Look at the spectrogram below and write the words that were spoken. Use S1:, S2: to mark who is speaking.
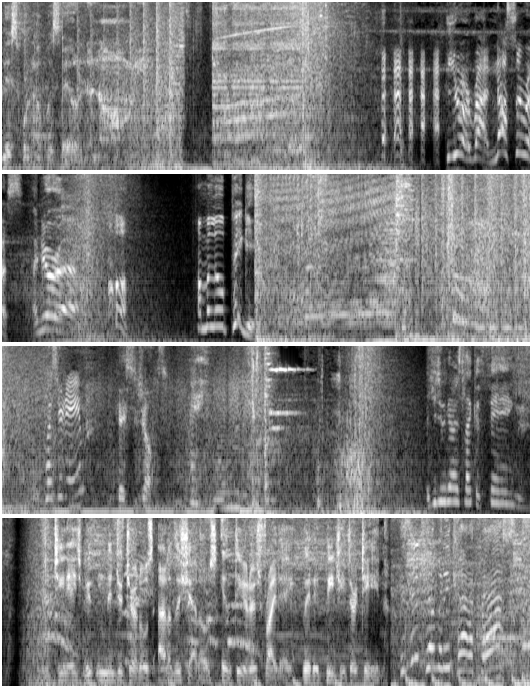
S1: This what I was building on me.
S2: You're a rhinoceros!
S3: And you're a...
S2: Huh. I'm a little piggy.
S4: What's your name?
S3: Casey Jones.
S4: Hey.
S3: You two guys like a thing?
S5: Teenage Mutant Ninja Turtles Out of the Shadows in theaters Friday. Rated PG 13.
S3: Is it coming in kind of fast?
